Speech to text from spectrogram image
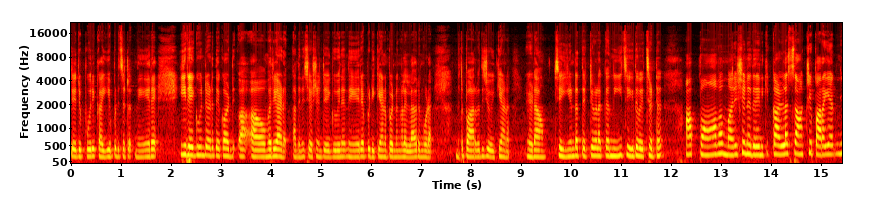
ചെരുപ്പൂരി കയ്യെ പിടിച്ചിട്ട് നേരെ ഈ രഘുവിന്റെ അടുത്തേക്ക് അടി വരികയാണ്. അതിനുശേഷം രഘുവിനെ നേരെ പിടിക്കുകയാണ് പെണ്ണുങ്ങളെല്ലാവരും കൂടെ. എന്നിട്ട് പാർവതി ചോദിക്കുകയാണ് എടാ ചെയ്യേണ്ട തെറ്റുകളൊക്കെ നീ ചെയ്തു വെച്ചിട്ട് ആ പാവം മനുഷ്യനെതിരെ എനിക്ക് കള്ളസാക്ഷി പറയാൻ നീ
